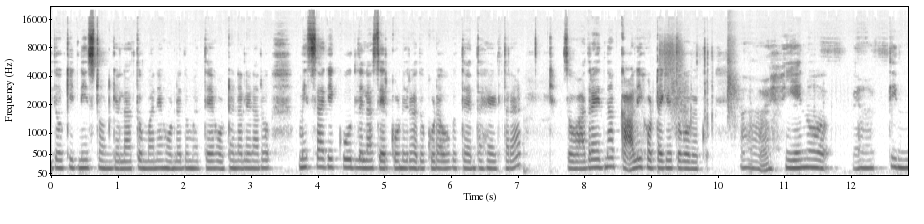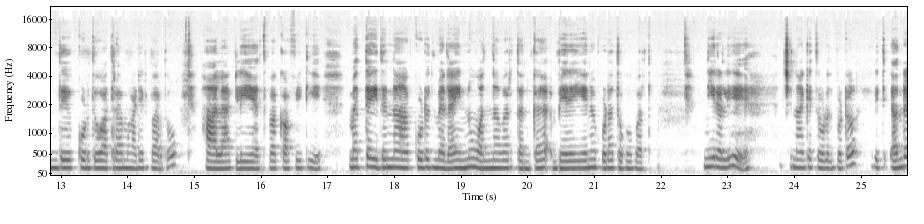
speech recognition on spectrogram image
ಇದು ಕಿಡ್ನಿ ಸ್ಟೋನ್ಗೆಲ್ಲ ತುಂಬಾ ಒಳ್ಳೆಯದು ಮತ್ತು ಹೋಟೆಲ್ನಲ್ಲಿ ಏನಾದರೂ ಮಿಸ್ ಆಗಿ ಕೂದಲೆಲ್ಲ ಸೇರಿಕೊಂಡಿದ್ರೆ ಅದು ಕೂಡ ಹೋಗುತ್ತೆ ಅಂತ ಹೇಳ್ತಾರೆ. ಸೊ ಆದರೆ ಇದನ್ನ ಖಾಲಿ ಹೊಟ್ಟೆಗೆ ತೊಗೋಬೇಕು. ಏನು ತಿಂದು ಕುಡಿದು ಆ ಥರ ಮಾಡಿರಬಾರ್ದು. ಹಾಲಾಗಲಿ ಅಥವಾ ಕಾಫಿ, ಟೀ. ಮತ್ತು ಇದನ್ನು ಕುಡಿದ್ಮೇಲೆ ಇನ್ನೂ ಒನ್ ಅವರ್ ತನಕ ಬೇರೆ ಏನೂ ಕೂಡ ತೊಗೋಬಾರ್ದು. ನೀರಲ್ಲಿ ಚೆನ್ನಾಗಿ ತೊಳೆದ್ಬಿಟ್ಟು ಈ ರೀತಿ ಅಂದರೆ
